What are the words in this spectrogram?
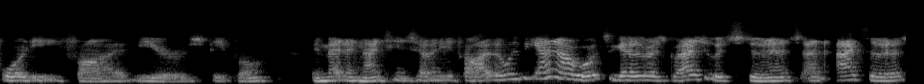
45 years, people. We met in 1975 and we began our work together as graduate students and activists,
